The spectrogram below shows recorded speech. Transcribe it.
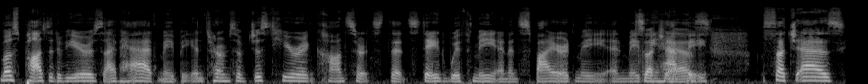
most positive years I've had, maybe, in terms of just hearing concerts that stayed with me and inspired me and made Such me happy. As? Such as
